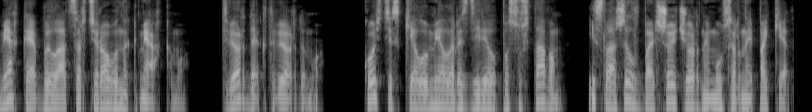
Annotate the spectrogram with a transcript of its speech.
Мягкое было отсортировано к мягкому, твердое к твердому. Кости Скел умело разделил по суставам и сложил в большой черный мусорный пакет.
